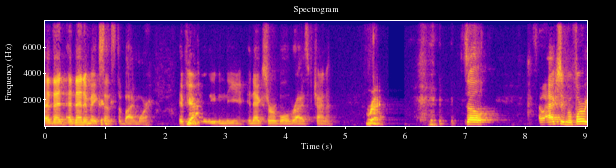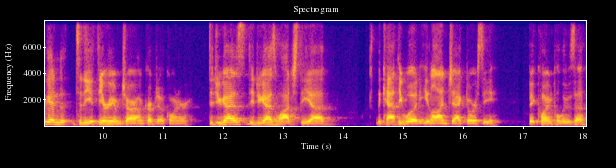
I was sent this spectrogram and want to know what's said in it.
and then and then it makes sense to buy more if you yeah. believe in the inexorable rise of China. Right. so, oh, actually, before we get into the Ethereum chart on Crypto Corner, did you guys did you guys watch the uh, the Cathie Wood, Elon, Jack Dorsey, Bitcoin Palooza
